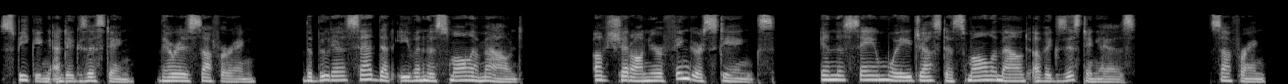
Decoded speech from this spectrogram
speaking, and existing, there is suffering. The Buddha said that even a small amount of shit on your finger stinks. In the same way, just a small amount of existing is suffering,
